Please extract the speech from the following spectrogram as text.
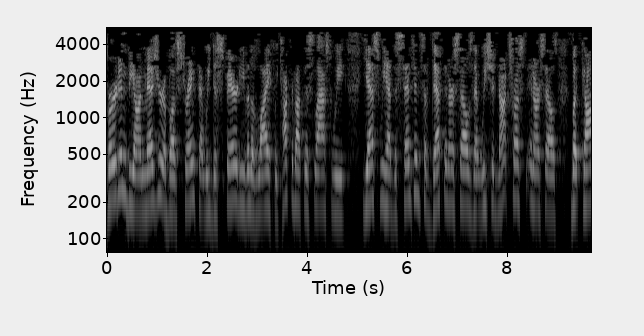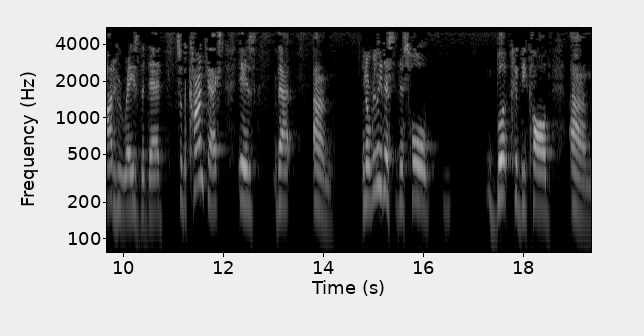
burdened beyond measure above strength, that we despaired even of life. We talked about this last week. Yes, we had the sentence of death in ourselves that we should not trust in ourselves, but God who raised the dead. So the context is that, um, you know, really this, this whole book could be called, um,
